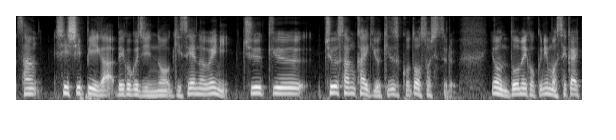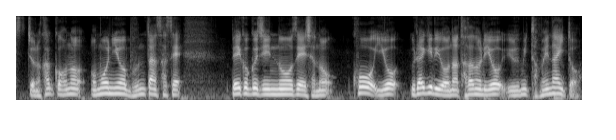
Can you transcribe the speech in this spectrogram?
3、CCP が米国人の犠牲の上に中級、中産階級を築くことを阻止する。4、同盟国にも世界秩序の確保の重荷を分担させ、米国人納税者の行為を裏切るようなただ乗りを認めないと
